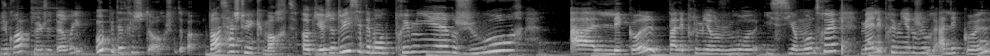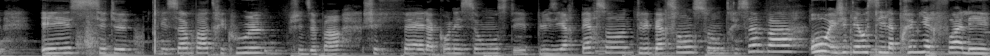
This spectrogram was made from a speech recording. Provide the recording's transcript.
je crois. Mais j'espère oui. Ou peut-être que je dors, je ne sais pas. Was hast du gemacht? Ok, aujourd'hui c'était mon premier jour à l'école, pas les premiers jours ici à Montreux, mais les premiers jours à l'école. Et c'était très sympa, très cool. Je ne sais pas. J'ai fait la connaissance de plusieurs personnes. Toutes les personnes sont très sympas. Oh, et j'étais aussi la première fois les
